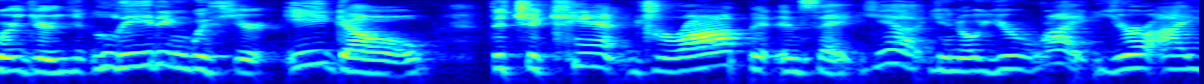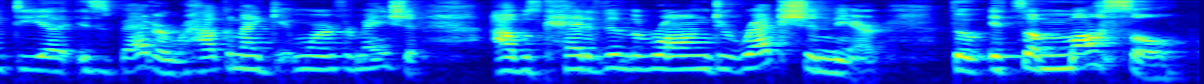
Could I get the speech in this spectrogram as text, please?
where you're leading with your ego that you can't drop it and say, Yeah, you know, you're right. Your idea is better. How can I get more information? I was headed in the wrong direction there. Though it's a muscle.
